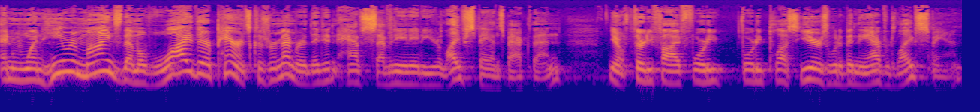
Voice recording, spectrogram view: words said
And when he reminds them of why their parents, because remember, they didn't have 70 and 80 year lifespans back then, you know, 35, 40, 40 plus years would have been the average lifespan.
